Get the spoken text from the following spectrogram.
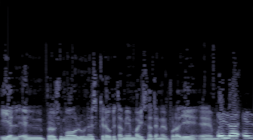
Y el, el próximo lunes creo que también vais a tener por allí... eh, bueno, El,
